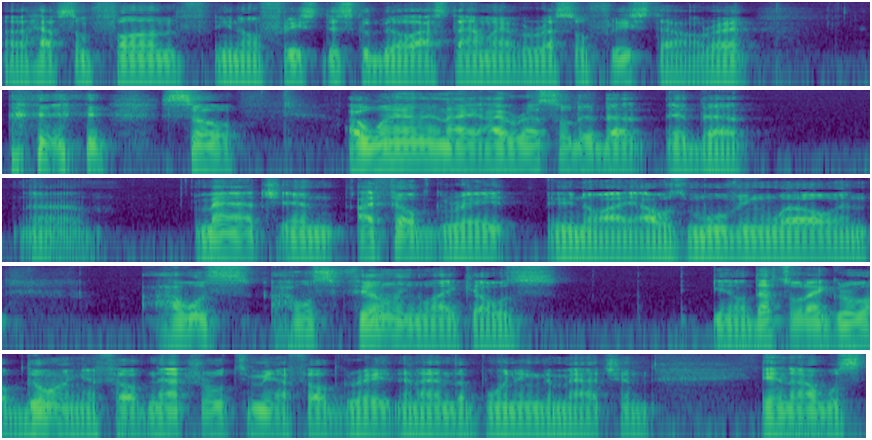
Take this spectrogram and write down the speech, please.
uh, have some fun. You know, free. This could be the last time I ever wrestle freestyle, right? so I went and I, I wrestled at that at that uh, match, and I felt great. You know, I, I was moving well, and I was I was feeling like I was, you know, that's what I grew up doing. It felt natural to me. I felt great, and I ended up winning the match. And and I was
